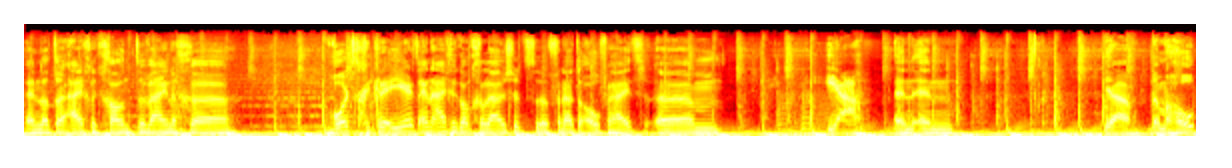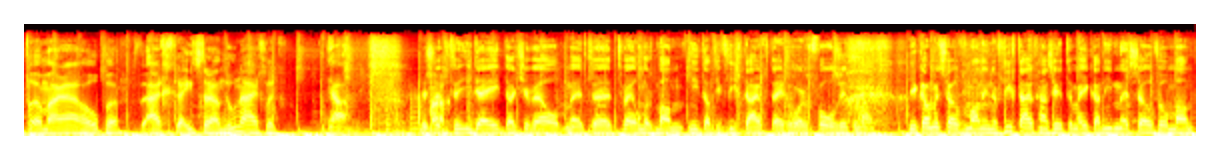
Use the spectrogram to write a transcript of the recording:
En dat er eigenlijk gewoon te weinig eh, wordt gecreëerd en eigenlijk ook geluisterd eh, vanuit de overheid. Ehm, ja, en, en ja, dan maar hopen, maar ja, hopen. Eigenlijk iets eraan doen eigenlijk. Ja. Dus Maar- het idee dat je wel met eh 200 man, niet dat die vliegtuigen tegenwoordig vol zitten, maar je kan met zoveel man in een vliegtuig gaan zitten, maar je kan niet met zoveel man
